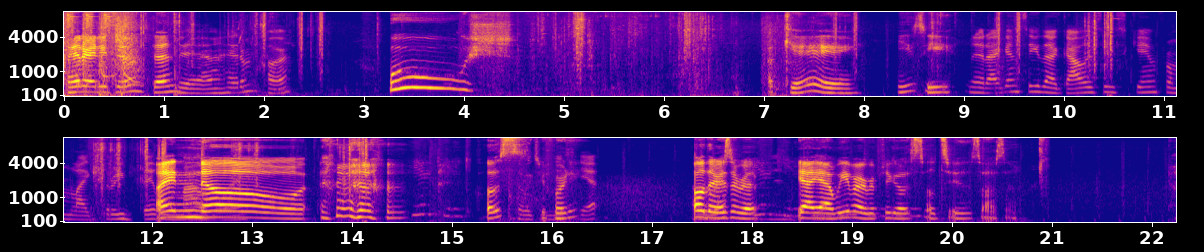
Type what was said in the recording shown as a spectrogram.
I hit her ID too. Dead. Yeah, I hit him. Okay. Whoosh. Okay. Easy. Dude, I can see that galaxy skin from like three billion. I miles away. know. Close. So 240. just- Yep. Oh, Oh, there a rip. Yeah, yeah. We have our rip to go still too. It's awesome.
